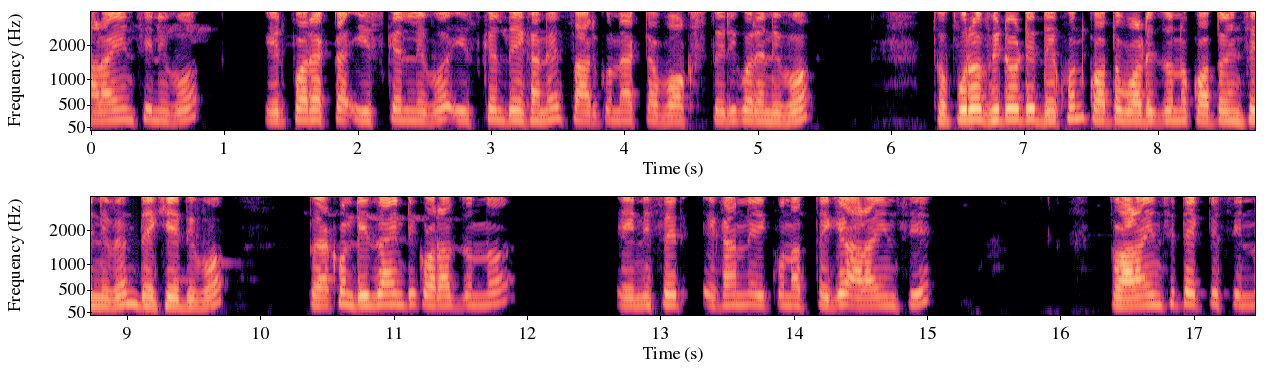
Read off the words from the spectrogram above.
আড়াই ইঞ্চি নিব। এরপর একটা স্কেল নিব। স্কেল দিয়ে এখানে চার কোনো একটা বক্স তৈরি করে নিব। তো পুরো ভিডিওটি দেখুন, কত বডির জন্য কত ইঞ্চি নেবেন দেখিয়ে দিব। তো এখন ডিজাইনটি করার জন্য এই নিচের, এখানে এই কোনার থেকে আড়াই ইঞ্চি। তো আড়াই ইঞ্চিতে একটি চিহ্ন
